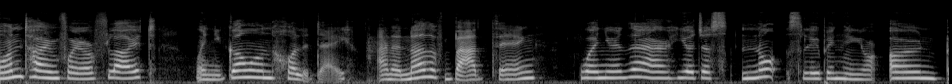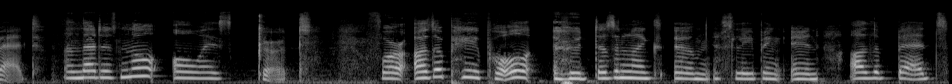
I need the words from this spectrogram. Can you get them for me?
on time for your flight when you go on holiday. And another bad thing, when you're there, you're just not sleeping in your own bed. And that is not always good. For other people who doesn't like um, sleeping in other beds,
